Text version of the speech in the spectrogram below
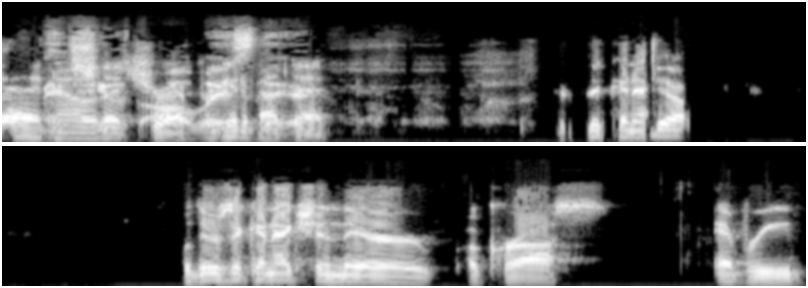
yeah, no, that's true. I always forget about there. that. There's a connection. Yeah. Well, there's a connection there across every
